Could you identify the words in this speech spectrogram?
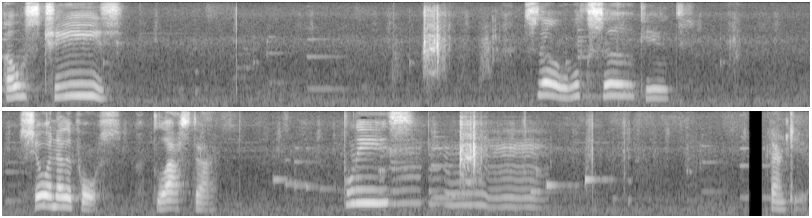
Post cheese. So looks so cute. Show another pose. Last time. Please. Thank you.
